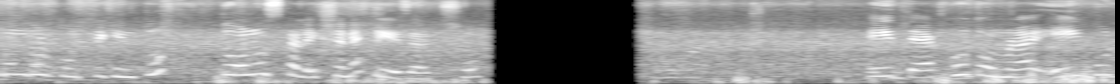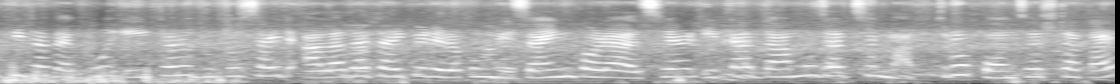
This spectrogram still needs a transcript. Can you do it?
সুন্দর কুর্তি কিন্তু তনুজ কালেকশনে পেয়ে যাচ্ছ। এই দেখো তোমরা, এই কুর্তিটা দেখো, এইটারও দুটো সাইড আলাদা টাইপের এরকম ডিজাইন করা আছে, আর এটার দামও যাচ্ছে মাত্র পঞ্চাশ টাকায়।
